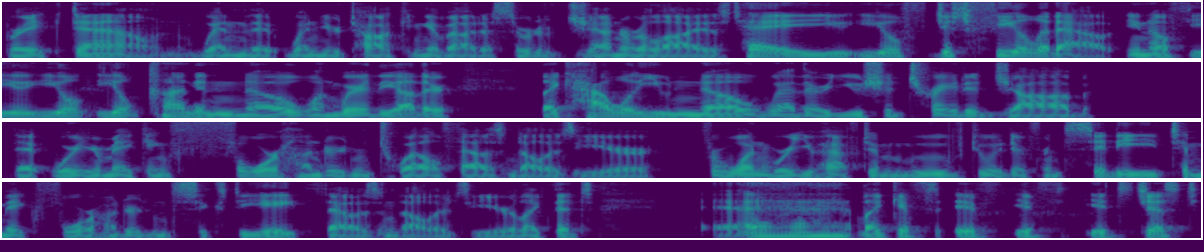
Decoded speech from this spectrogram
break down when the, when you're talking about a sort of generalized hey you you'll just feel it out you know if you you'll you'll kind of know one way or the other like how will you know whether you should trade a job that where you're making $412,000 a year for one where you have to move to a different city to make $468,000 a year like that's eh, like if if if it's just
